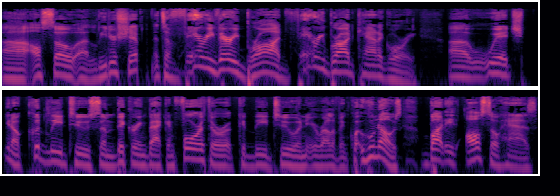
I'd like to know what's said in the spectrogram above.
Uh, also, uh, leadership. It's a very, very broad, very broad category. Uh, which you know could lead to some bickering back and forth, or it could lead to an irrelevant. Qu- who knows? But it also has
